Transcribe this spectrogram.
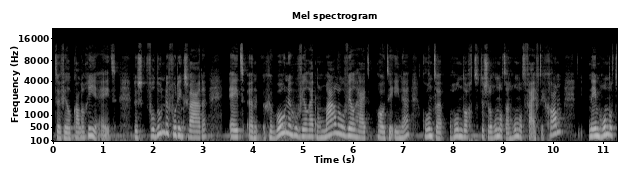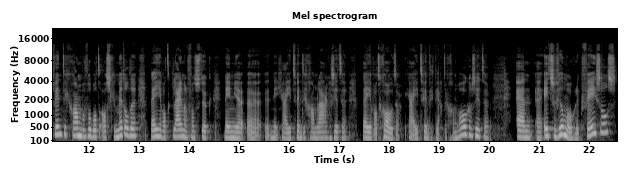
te veel calorieën eet. Dus voldoende voedingswaarde. Eet een gewone hoeveelheid, normale hoeveelheid proteïne, rond de 100, tussen de 100 en 150 gram. Neem 120 gram bijvoorbeeld als gemiddelde. Ben je wat kleiner van stuk, neem je, uh, ga je 20 gram lager zitten. Ben je wat groter, ga je 20, 30 gram hoger zitten. En uh, eet zoveel mogelijk vezels.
